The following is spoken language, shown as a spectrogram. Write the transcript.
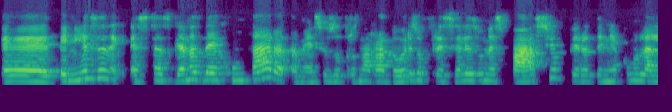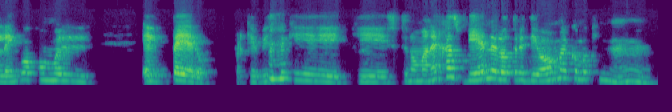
eh, tenía esas, ganas de juntar a también esos otros narradores, ofrecerles un espacio, pero tenía como la lengua como el, el pero, porque viste que, que, si no manejas bien el otro idioma, como que, mm,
